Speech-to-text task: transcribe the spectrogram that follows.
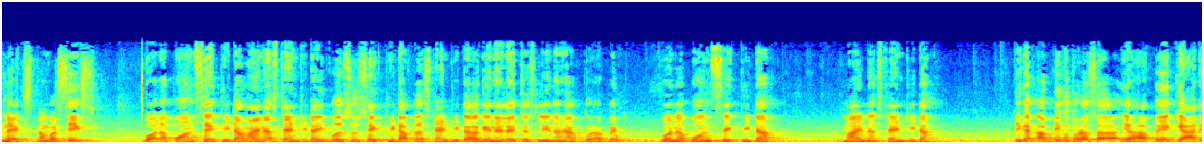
next number six one upon sec theta minus tan theta equals to sec theta plus tan theta again L H S लेना है आपको यहाँ पे। One upon sec theta minus tan theta ठीक है, अब देखो थोड़ा सा यहाँ पे कि आर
